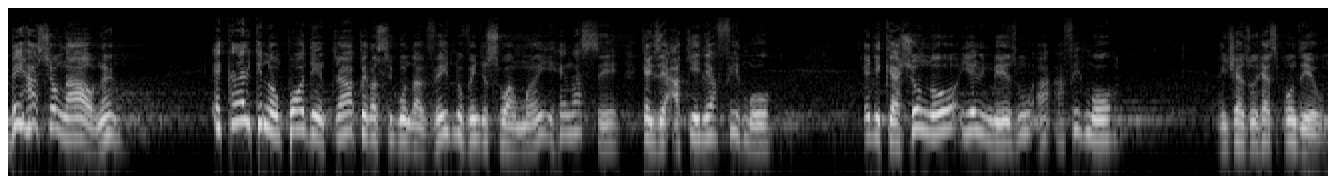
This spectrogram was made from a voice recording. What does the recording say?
bem racional, né? É claro que não pode entrar pela segunda vez no ventre de sua mãe e renascer. Quer dizer, aqui ele afirmou. Ele questionou e ele mesmo afirmou. Aí Jesus respondeu:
